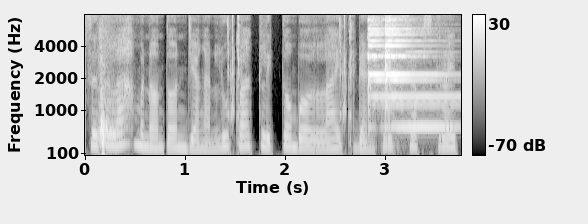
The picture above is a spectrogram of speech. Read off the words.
Setelah menonton jangan lupa klik tombol like dan klik subscribe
